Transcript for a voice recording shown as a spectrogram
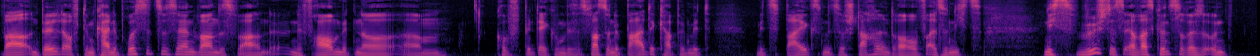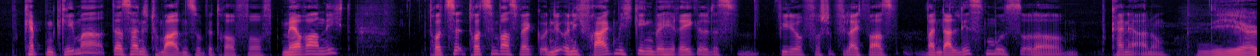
war ein Bild, auf dem keine Brüste zu sehen waren. Das war eine Frau mit einer ähm, Kopfbedeckung. Es war so eine Badekappe mit, mit Spikes, mit so Stacheln drauf. Also nichts, nichts Wüstes, eher was Künstlerisches. Und Captain Klima, der seine Tomatensuppe drauf wirft. Mehr war nicht. Trotzdem, trotzdem war es weg. Und, und ich frage mich, gegen welche Regel das Video, vielleicht war es Vandalismus oder keine Ahnung. Ja,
